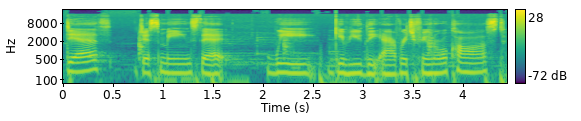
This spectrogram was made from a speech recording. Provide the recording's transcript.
Death just means that we give you the average funeral cost.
